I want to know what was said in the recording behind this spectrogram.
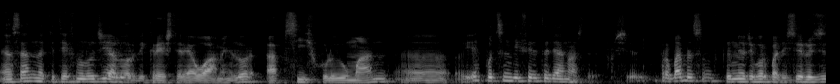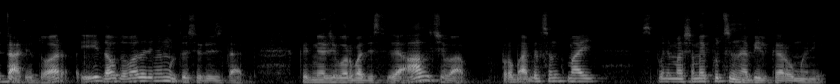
Înseamnă că tehnologia lor de creștere a oamenilor, a psihicului uman, uh, e puțin diferită de a noastră. Și probabil sunt, când merge vorba de seriozitate doar, ei dau dovadă de mai multă seriozitate. Când merge vorba despre altceva, probabil sunt mai, spunem așa, mai puțin abili ca românii.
